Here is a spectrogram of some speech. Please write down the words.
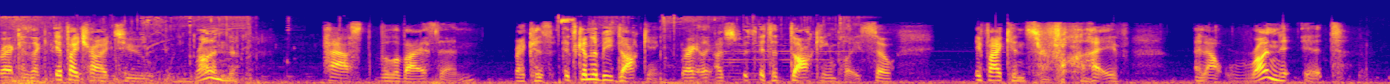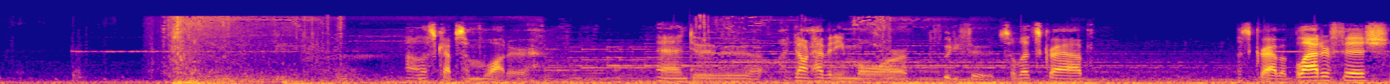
Right, because like if I try to run past the Leviathan, right, because it's going to be docking, right? Like I've, it's, a docking place, so if I can survive and outrun it, uh, let's grab some water and do. I don't have any more foodie food, so let's grab. Let's grab a bladder fish,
